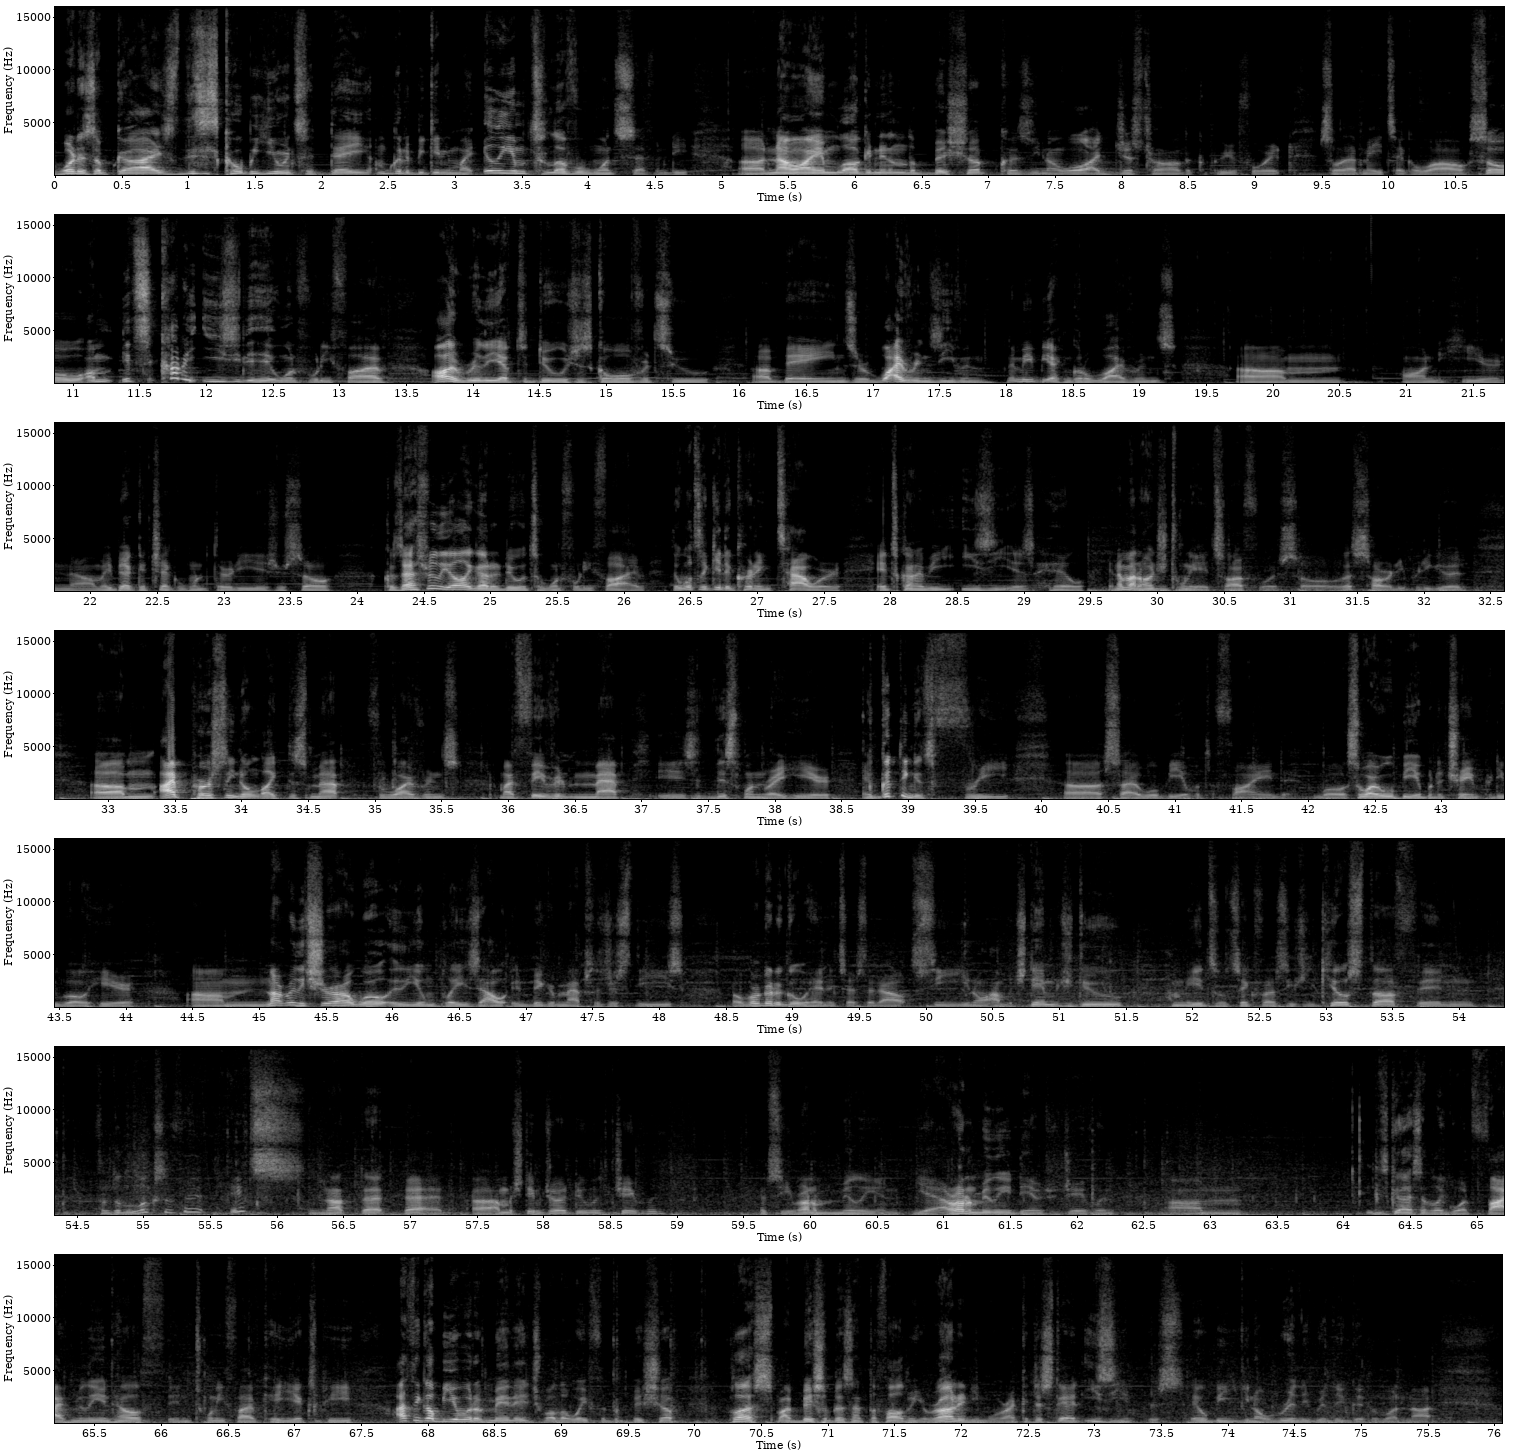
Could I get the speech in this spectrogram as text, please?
What is up guys, this is Kobe here and today I'm going to be getting my Illium to level 170. Uh, now I am logging in on the Bishop because you know well I just turned on the computer for it so that may take a while. So um, it's kind of easy to hit 145. All I really have to do is just go over to uh, Banes or Wyverns even. Then maybe I can go to Wyverns um, on here now. Maybe I could check 130ish or so. Because that's really all I got to do until 145. Then once I get a Kerning Tower, it's going to be easy as hell. And I'm at 128 Star Force, so that's already pretty good. Um, I personally don't like this map for Wyverns. My favorite map is this one right here. And good thing it's free, uh, so I will be able to find, well, so I will be able to train pretty well here. Um, not really sure how well Illium plays out in bigger maps such as these, but we're gonna go ahead and test it out, see you know how much damage you do, how many hits it'll take for us to usually kill stuff, and from the looks of it, it's not that bad. Uh, how much damage do I do with Javelin? Let's see, around a million. Yeah, around a million damage with Javelin. Um, these guys have like what 5 million health in 25k exp I think I'll be able to manage while I wait for the bishop plus my bishop doesn't have to follow me around anymore I could just stay at easy empress it'll be you know really really good and whatnot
